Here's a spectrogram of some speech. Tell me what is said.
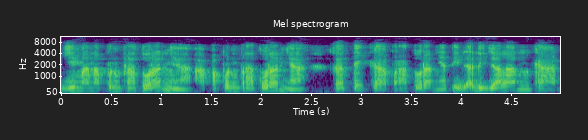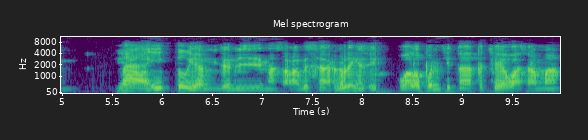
gimana pun peraturannya apa pun peraturannya ketika peraturannya tidak dijalankan. Nah itu yang jadi masalah besar. Ngerti gak sih? Walaupun kita kecewa sama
